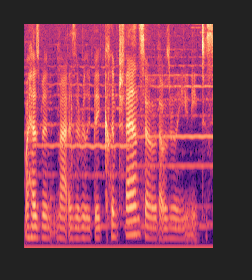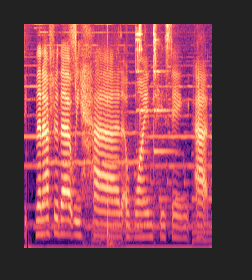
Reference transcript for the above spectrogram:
my husband Matt is a really big Klimt fan, so that was really unique to see. And then after that, we had a wine tasting at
